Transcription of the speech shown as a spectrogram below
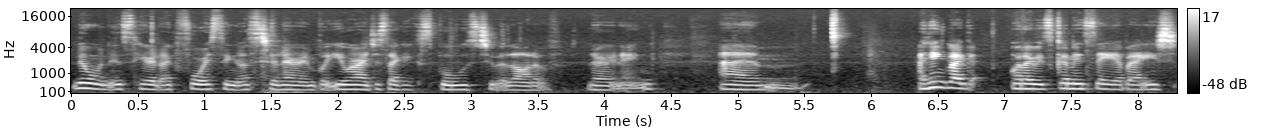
no one is here like forcing us to learn, but you are just like exposed to a lot of learning. Um, I think like what I was gonna say about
